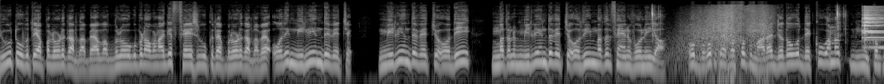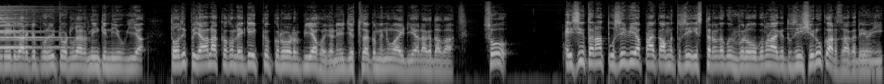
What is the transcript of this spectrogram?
YouTube ਤੇ ਅਪਲੋਡ ਕਰਦਾ ਪਿਆ ਵਾ। ਵਲੌਗ ਬਣਾ ਬਣਾ ਕੇ Facebook ਤੇ ਅਪਲੋਡ ਕਰਦਾ ਪਿਆ। ਉਹਦੀ ਮਿਲੀਅਨ ਦੇ ਵਿੱਚ ਮਿਲੀਅਨ ਦੇ ਵਿੱਚ ਉਹਦੀ ਮਤਲਬ ਮਿਲੀਅਨ ਦੇ ਵਿੱਚ ਉਹਦੀ ਮਤਲਬ ਫੈਨ ਫੋਲੋਇੰਗ ਆ। ਉਹ ਬਹੁਤ ਪੈਸਾ ਉੱਥੋਂ ਕਮਾ ਰਿਹਾ ਜਦੋਂ ਉਹ ਦੇਖੂਗਾ ਨਾ ਕੰਪਲੀਟ ਕਰਕੇ ਪੂਰੀ ਟੋਟਲ ਅਰਨਿੰਗ ਕਿੰਨੀ ਹੋਗੀ ਆ। ਤਾਂ ਉਹਦੀ 50 ਲੱਖ ਤੋਂ ਲੈ ਕੇ 1 ਕਰੋੜ ਰੁਪਈਆ ਹੋ ਜਾਣੀ ਹੈ, ਜਿੱਥੇ ਤੱਕ ਮੈਨੂੰ ਆਈਡੀਆ ਲੱਗਦਾ ਵਾ। ਸੋ ਇਸੇ ਤਰ੍ਹਾਂ ਤੁਸੀਂ ਵੀ ਆਪਣਾ ਕੰਮ ਤੁਸੀਂ ਇਸ ਤਰ੍ਹਾਂ ਦਾ ਕੋਈ ਵਲੌਗ ਬਣਾ ਕੇ ਤੁਸੀਂ ਸ਼ੁਰੂ ਕਰ ਸਕਦੇ ਹੋ ਜੀ।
